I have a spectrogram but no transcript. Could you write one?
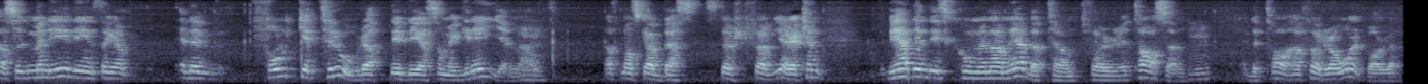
Alltså, men det är det Instagram... Eller folket tror att det är det som är grejen med Mm. allt. Att man ska ha bäst, störst följare. Jag kan, vi hade en diskussion med en annan jävla tönt för ett tag sedan. Mm. Eller ta, förra året var det väl.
